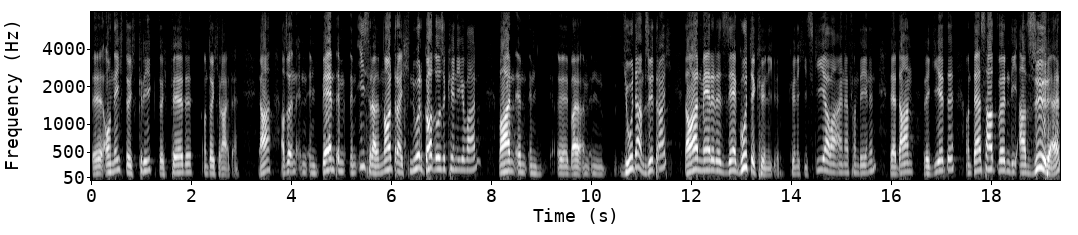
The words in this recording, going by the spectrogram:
äh, auch nicht durch Krieg, durch Pferde und durch Reiter. Ja, also in, in, während im, in Israel, im Nordreich, nur gottlose Könige waren, waren in, in, äh, bei, in Juda, im Südreich, da waren mehrere sehr gute Könige. König Hiskia war einer von denen, der dann regierte. Und deshalb würden die Assyrer,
